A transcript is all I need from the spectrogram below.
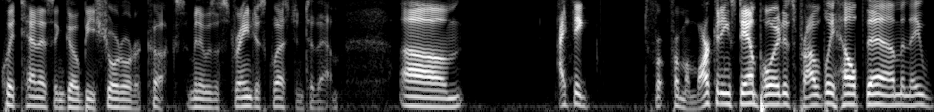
quit tennis and go be short order cooks. I mean, it was the strangest question to them. Um, I think from a marketing standpoint, it's probably helped them, and they, you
